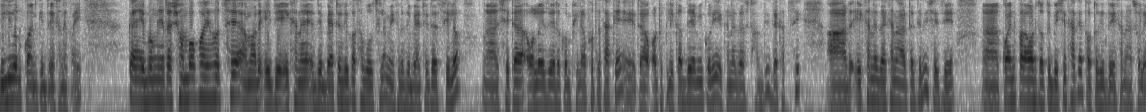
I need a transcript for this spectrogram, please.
বিলিয়ন কয়েন কিন্তু এখানে পাই। এবং এটা সম্ভব হয় হচ্ছে আমার এই যে এখানে যে ব্যাটারির কথা বলছিলাম, এখানে যে ব্যাটারিটা ছিল সেটা অলওয়েজ এরকম ফিল আপ হতে থাকে। এটা অটো ক্লিকার দিয়ে আমি করি, এখানে জাস্ট হাত দিয়ে দেখাচ্ছি। আর এখানে দেখেন আরেকটা জিনিস, এই যে কয়েন পার আওয়ার যত বেশি থাকে, তত কিন্তু এখানে আসলে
